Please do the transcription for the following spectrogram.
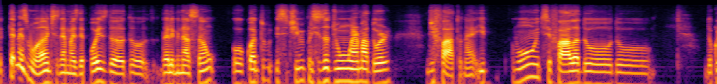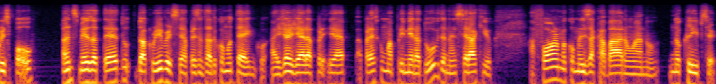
até mesmo antes, né, mas depois do, da eliminação, o quanto esse time precisa de um armador de fato, né? E muito se fala do, do Chris Paul, antes mesmo até do Doc Rivers ser apresentado como técnico. Aí já gera, já aparece como uma primeira dúvida, né? Será que a forma como eles acabaram lá no, no, Clipser,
